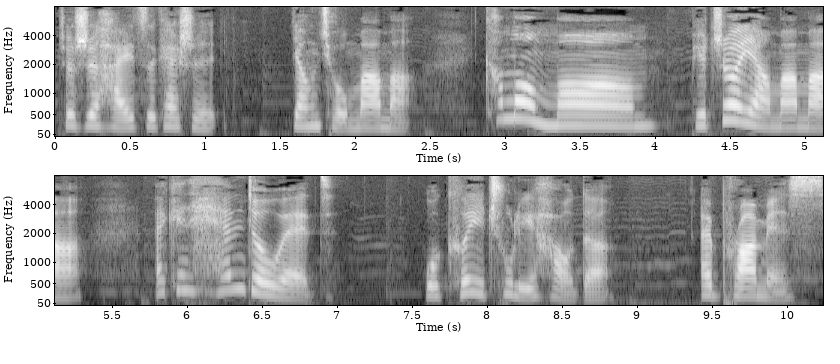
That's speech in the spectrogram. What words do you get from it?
这时孩子开始央求妈妈：“Come on, mom，别这样，妈妈，I can handle it，我可以处理好的。I promise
